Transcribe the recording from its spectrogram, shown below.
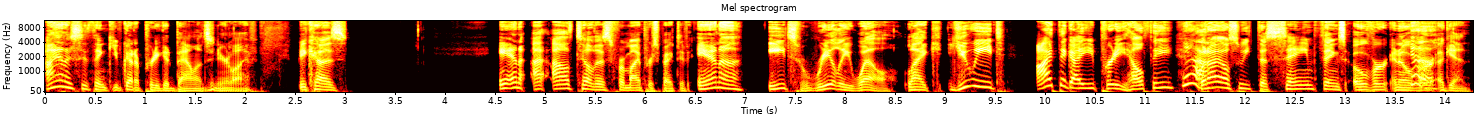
I honestly think you've got a pretty good balance in your life because Anna, I, I'll tell this from my perspective. Anna eats really well. Like you eat, I think I eat pretty healthy, Yeah. but I also eat the same things over and over Yeah. again.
